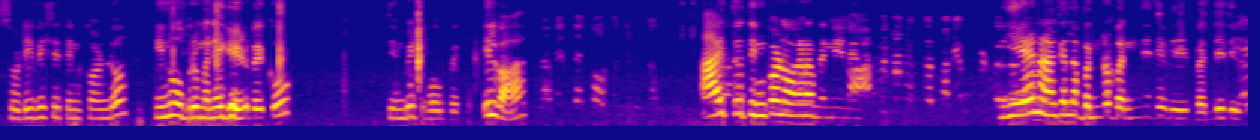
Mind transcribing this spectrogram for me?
ಸೊ ಡಿ ಬಿ ಸಿ ತಿನ್ಕೊಂಡು ಇನ್ನೂ ಒಬ್ರು ಮನೆಗೆ ಹೇಳಬೇಕು ತಿನ್ಬಿಟ್ಟು ಹೋಗ್ಬೇಕು. ಇಲ್ವಾ? ಆಯ್ತು, ತಿನ್ಕೊಂಡು ಹೋಗೋಣ ಬನ್ನಿ ಏನಾಗಲ್ಲ, ಬಂದ್ರು ಬಂದಿದೀವಿ ಬಂದಿದೀವಿ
